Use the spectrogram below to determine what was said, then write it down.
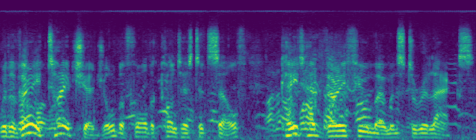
With a very tight schedule before the contest itself, Kate had very few moments to relax.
